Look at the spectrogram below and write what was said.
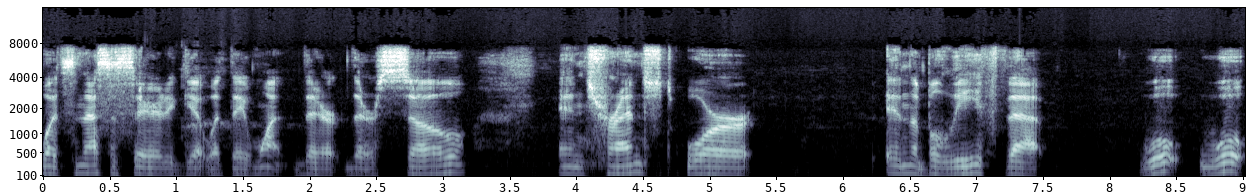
what's necessary to get what they want. They're they're so entrenched or in the belief that we'll we'll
